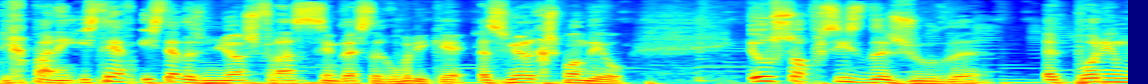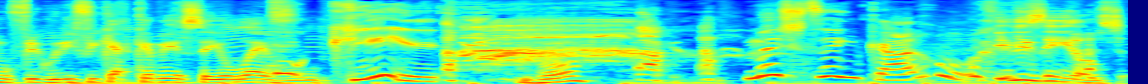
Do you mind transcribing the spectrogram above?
E reparem, isto é, isto é das melhores frases sempre desta rubrica. A senhora respondeu: Eu só preciso de ajuda a porem-me o frigorífico à cabeça, eu levo. O quê? Bom, Mas sem carro? E dizem eles:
